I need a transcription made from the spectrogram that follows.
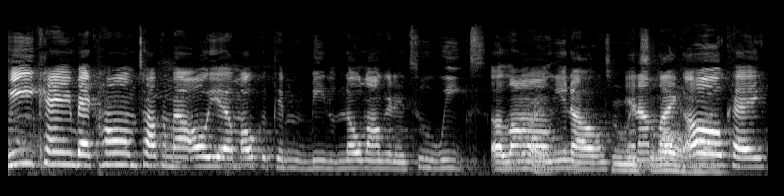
he came back home talking about, oh yeah, Mocha can be no longer than two weeks along, Right. you know. Two and I'm like, oh right. okay.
